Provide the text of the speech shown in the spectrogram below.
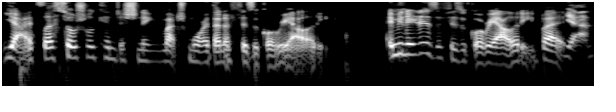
yeah, it's less social conditioning much more than a physical reality. I mean it is a physical reality, but yeah,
